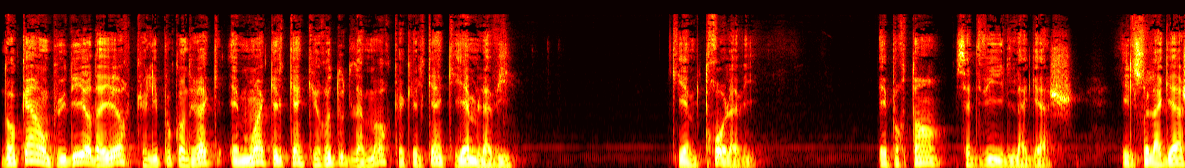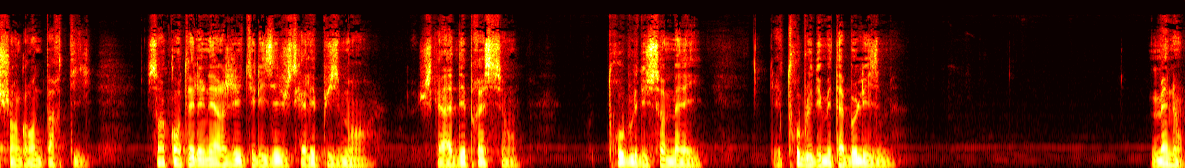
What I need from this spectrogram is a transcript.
D'aucuns ont pu dire d'ailleurs que l'hypochondriaque est moins quelqu'un qui redoute la mort que quelqu'un qui aime la vie. Qui aime trop la vie. Et pourtant, cette vie, il la gâche. Il se la gâche en grande partie, sans compter l'énergie utilisée jusqu'à l'épuisement, jusqu'à la dépression, troubles du sommeil, les troubles du métabolisme. Mais non.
